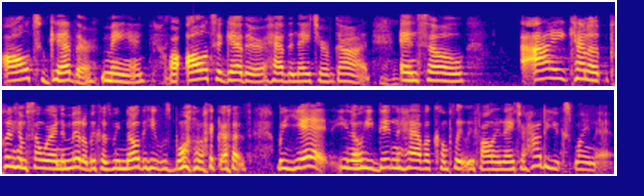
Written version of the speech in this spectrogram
altogether man or altogether have the nature of God. Mm-hmm. And so I kind of put him somewhere in the middle because we know that he was born like us, but yet, you know, he didn't have a completely fallen nature. How do you explain that?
